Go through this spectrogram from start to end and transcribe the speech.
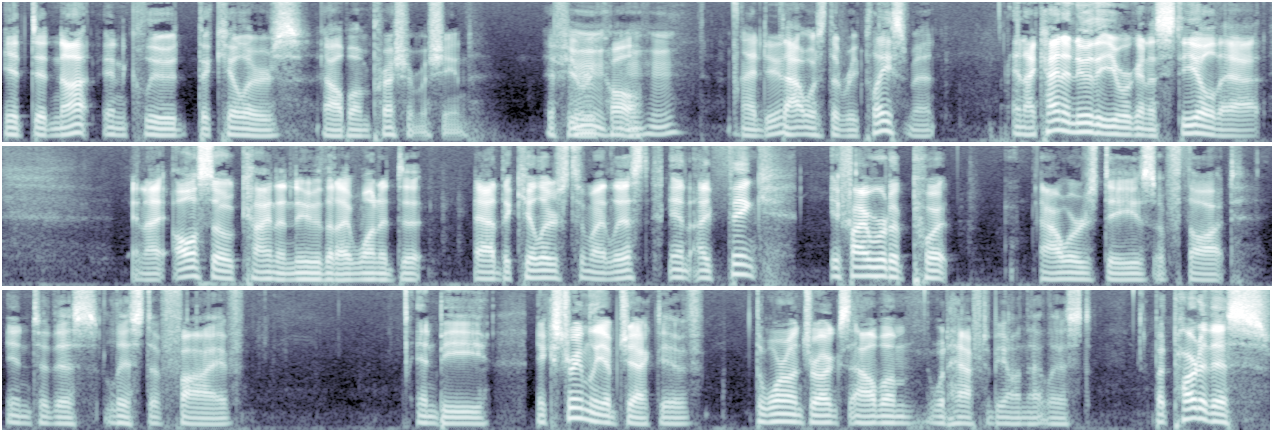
it did not include the Killers album Pressure Machine, if you Mm, recall. mhm. I do. That was the replacement. And I kind of knew that you were going to steal that. And I also kind of knew that I wanted to add the Killers to my list. And I think if I were to put hours, days of thought into this list of five and be extremely objective, the War on Drugs album would have to be on that list. But part of this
